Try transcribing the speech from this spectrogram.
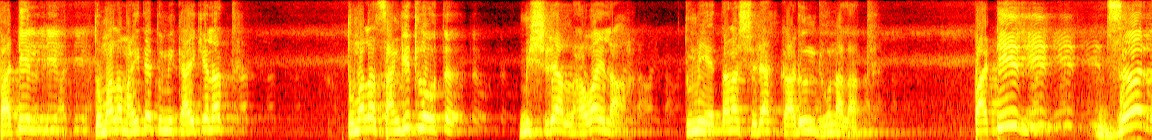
पाटील तुम्हाला माहिती आहे तुम्ही काय केलात? तुम्हाला सांगितलं होतं मी शिड्या लावायला. तुम्ही येताना शिड्या काढून घेऊन आलात. पाटील जर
